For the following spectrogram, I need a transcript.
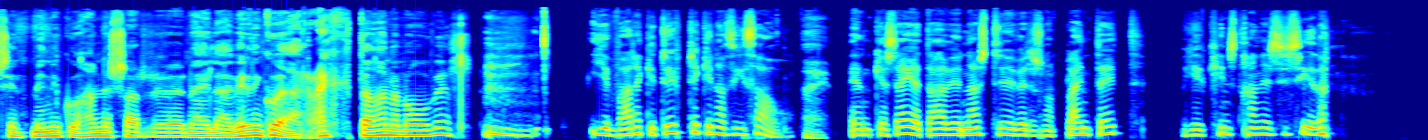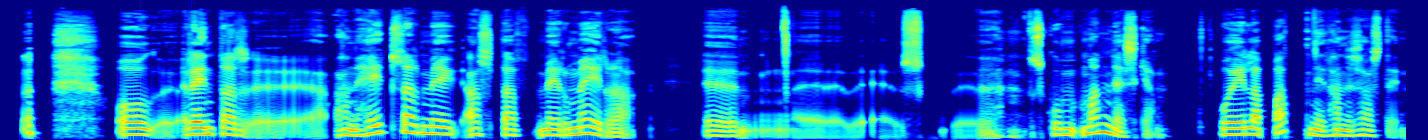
synd minningu Hannesar uh, nægilega virðingu eða ræktað hana nógu vel? Ég var ekkit upptekinn af því þá. Nei. En ekki að segja, þetta hafi næstuði verið svona blind date og ég hef kynst Hannesi síðan. og reyndar, hann heitlar mig alltaf meir og meira um, sko manneskjan og eila batnið Hannes Hafstein.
